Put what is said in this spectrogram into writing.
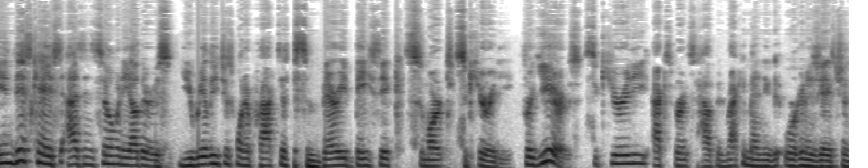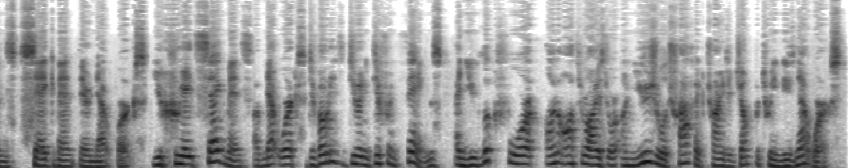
In this case, as in so many others, you really just want to practice some very basic, smart security. For years, security experts have been recommending that organizations segment their networks. You create segments of networks devoted to doing different things, and you look for unauthorized or unusual traffic trying to jump between these networks.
